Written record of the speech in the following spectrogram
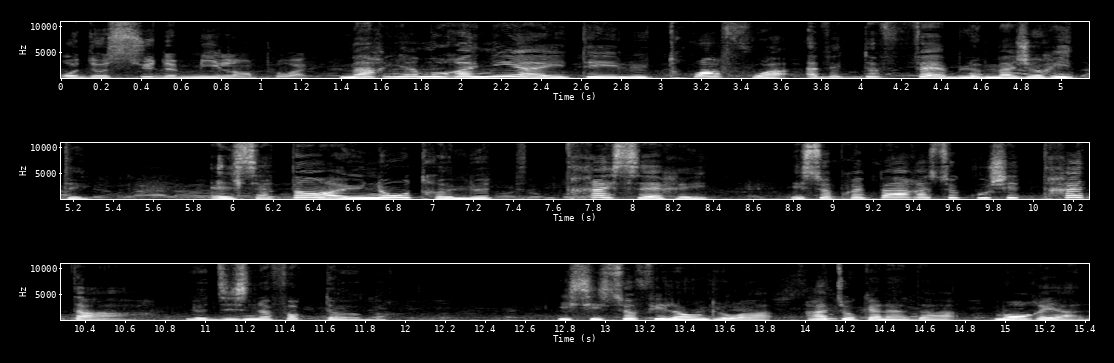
au-dessus de 1000 emplois. Maria Mourani a été élue trois fois avec de faibles majorités. Elle s'attend à une autre lutte très serrée et se prépare à se coucher très tard, le 19 octobre. Ici Sophie Langlois, Radio-Canada, Montréal.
